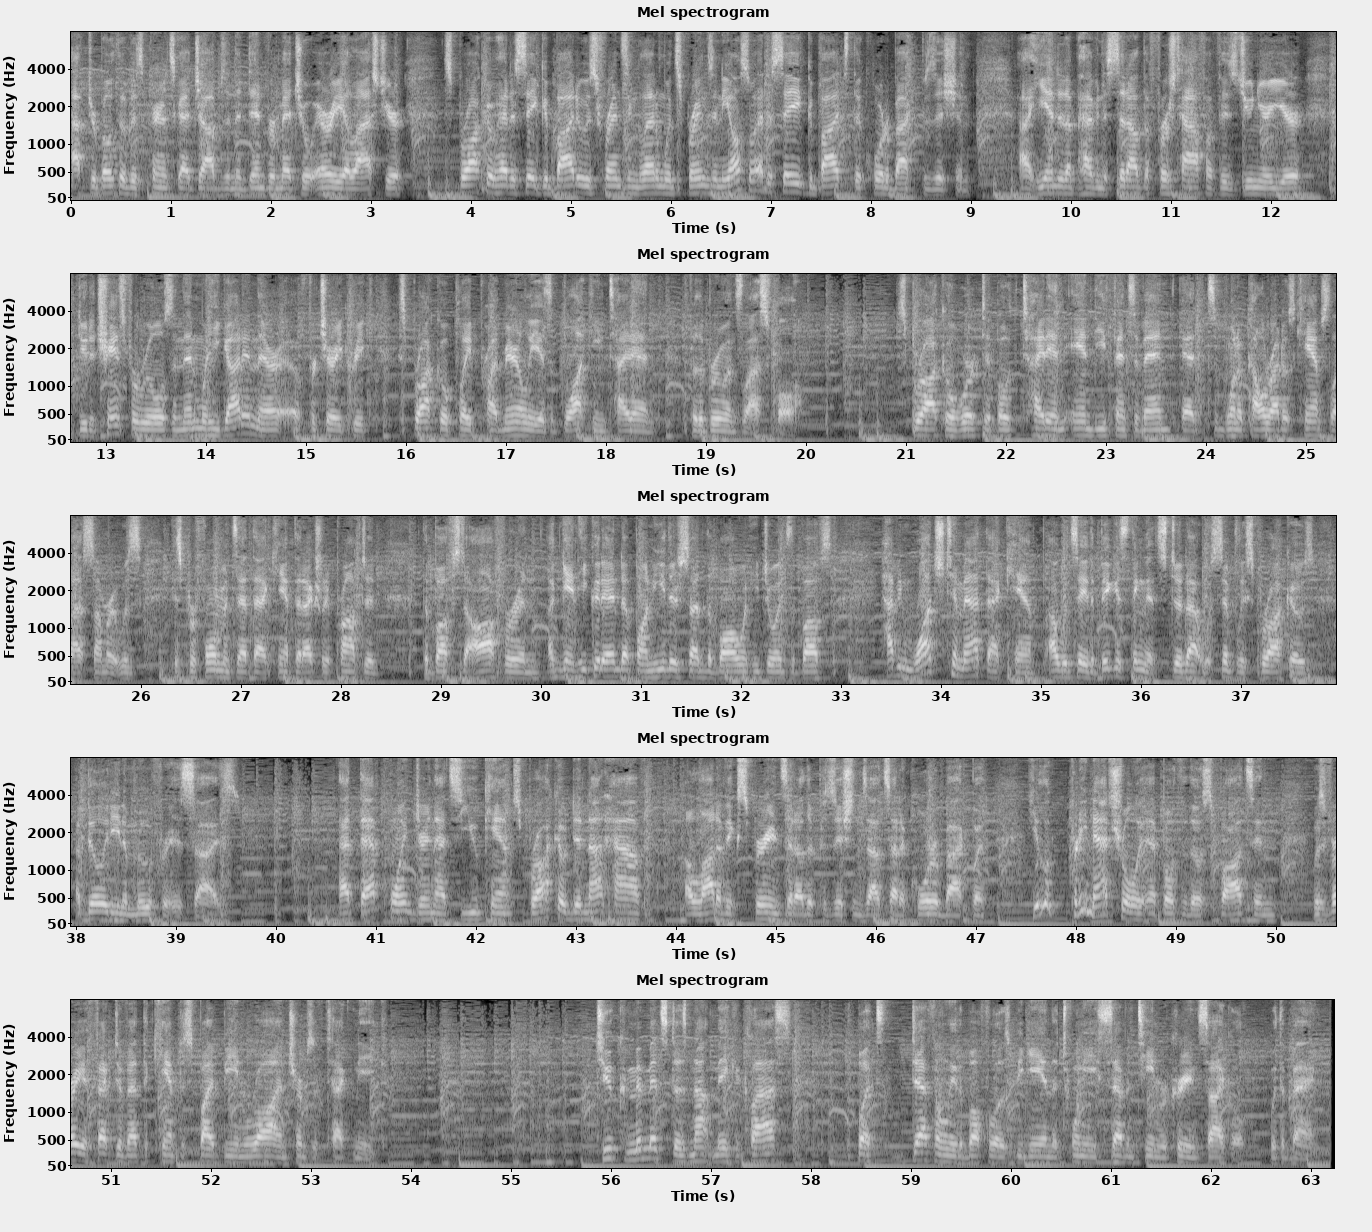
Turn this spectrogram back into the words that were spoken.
After both of his parents got jobs in the Denver metro area last year, Sparaco had to say goodbye to his friends in Glenwood Springs, and he also had to say goodbye to the quarterback position. Uh, he ended up having to sit out the first half of his junior year due to transfer rules, and then when he got in there uh, for Cherry Creek, Sparaco played primarily as a blocking tight end for the Bruins last fall. Sparaco worked at both tight end and defensive end at one of Colorado's camps last summer. It was his performance at that camp that actually prompted the Buffs to offer. And again, he could end up on either side of the ball when he joins the Buffs. Having watched him at that camp, I would say the biggest thing that stood out was simply Sparaco's ability to move for his size. At that point during that CU camp, Sparaco did not have a lot of experience at other positions outside of quarterback, but he looked pretty natural at both of those spots and was very effective at the camp despite being raw in terms of technique. Two commitments does not make a class, but definitely the Buffaloes began the 2017 recruiting cycle with a bang.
